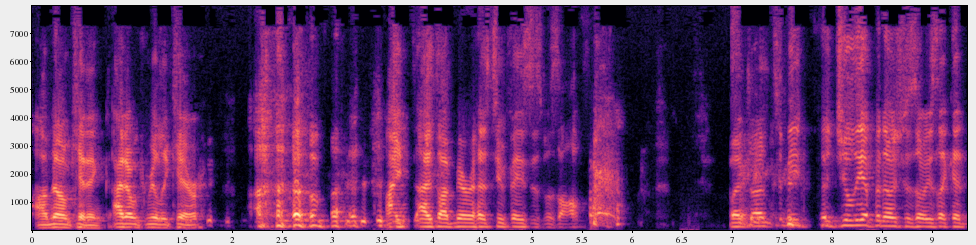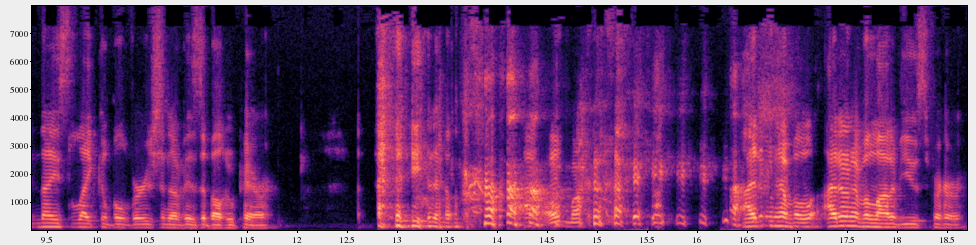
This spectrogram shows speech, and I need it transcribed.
Um, no, I'm kidding. I don't really care. I I thought Mirror has two faces was awful. But uh, to me, Juliette Binoche is always like a nice, likable version of Isabelle Huppert. you know, I, oh my! I don't have a I don't have a lot of use for her.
